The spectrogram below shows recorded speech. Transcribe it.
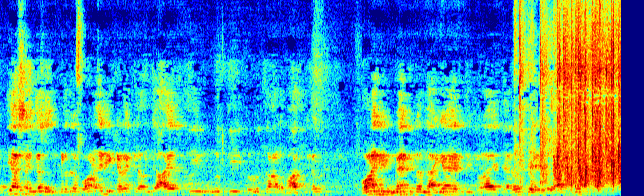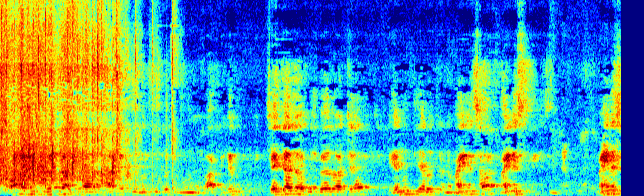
வித்தியாசங்கள் கிட்டத்தட்ட போனகிரி கிழக்குல வந்து ஆயிரத்தி முன்னூத்தி தொண்ணூற்றி நாலு வாக்குகள். போனகிரி மேற்குல வந்து ஐயாயிரத்தி தொள்ளாயிரத்தி அறுபத்தி ஏழு வாக்குகள். போனகிரி பேரூராட்சியில் ஆயிரத்தி நூத்தி முப்பத்தி மூணு வாக்குகள். சேத்தாத்தோப்பு பேரூராட்சியில் எண்ணூத்தி அறுபத்தி ரெண்டு மைனஸாக மைனஸ் மைனஸ்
